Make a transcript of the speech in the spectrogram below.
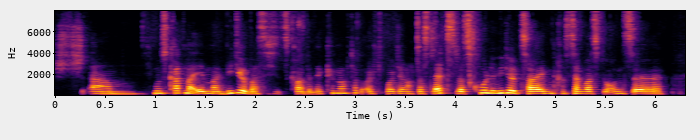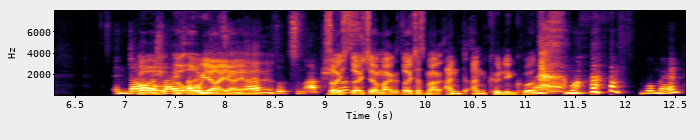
Sch- Ähm, ich muss gerade mal eben mein Video, was ich jetzt gerade weggemacht habe. Ich wollte ja noch das letzte, das coole Video zeigen, Christian, was wir uns äh, in Dauerschleife oh, oh, ja, angesehen ja, ja, haben, ja. so zum Soll Abschluss. ich, soll ich, doch mal, soll ich das mal an, ankündigen kurz? Moment.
